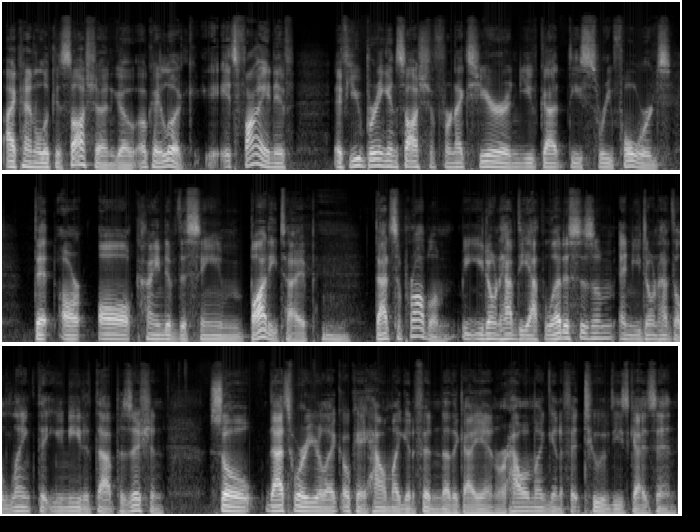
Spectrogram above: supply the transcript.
I kind of look at Sasha and go, okay, look, it's fine if if you bring in Sasha for next year and you've got these three forwards that are all kind of the same body type. Mm-hmm. That's a problem. You don't have the athleticism and you don't have the length that you need at that position. So that's where you're like, okay, how am I going to fit another guy in, or how am I going to fit two of these guys in?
